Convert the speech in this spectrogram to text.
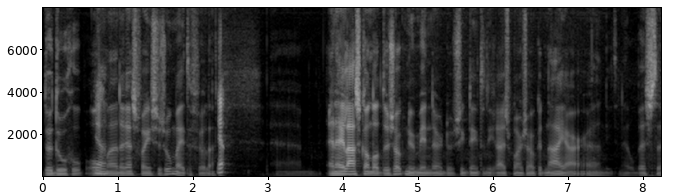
de doelgroep om Ja. eh, de rest van je seizoen mee te vullen. Ja. Ehm, en helaas kan dat dus ook nu minder. Dus ik denk dat die reisbranche ook het najaar eh, niet een heel beste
